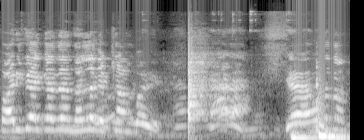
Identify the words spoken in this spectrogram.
படிக்க வைக்காத நல்ல கட்டினாங்க பாரு. எவ்வளவுதான்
